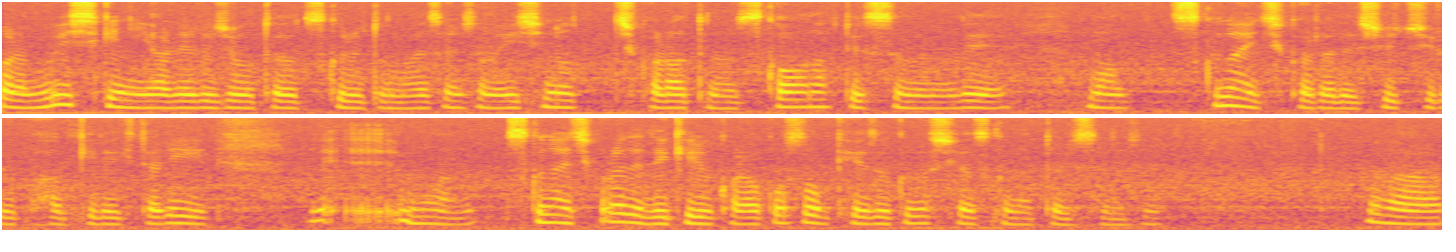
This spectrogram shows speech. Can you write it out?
から無意識にやれる状態を作ると要するにその意志の力っていうのは使わなくて済むので、まあ、少ない力で集中力発揮できたり、え、まあ、少ない力でできるからこそ継続がしやすくなったりするんですね。だか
